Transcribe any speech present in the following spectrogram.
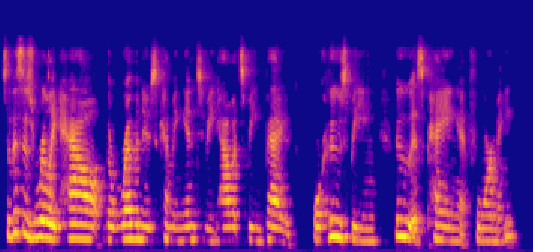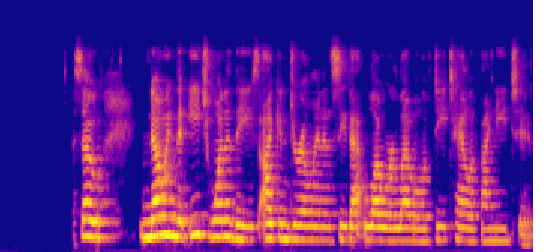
So this is really how the revenue's coming into me how it's being paid or who's being who is paying it for me. So knowing that each one of these i can drill in and see that lower level of detail if i need to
